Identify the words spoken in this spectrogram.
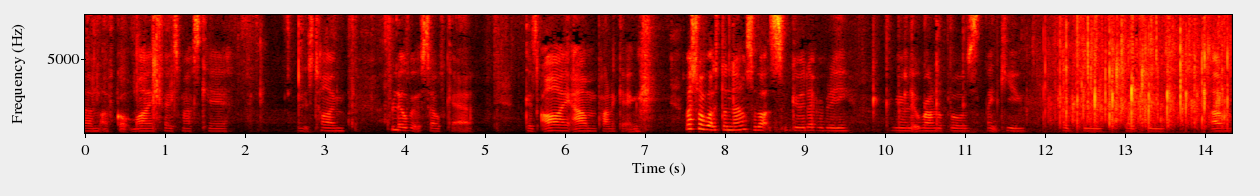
Um, I've got my face mask here and it's time for a little bit of self-care because I am panicking. Most of my work's done now, so that's good. Everybody give me a little round of applause. Thank you, thank you, thank you. Um,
